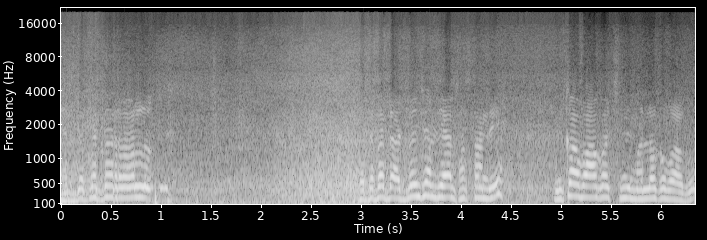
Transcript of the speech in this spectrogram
పెద్ద పెద్ద రాళ్ళు పెద్ద పెద్ద అడ్వెంచర్ చేయాల్సి వస్తుంది. ఇంకా బాగా వచ్చింది మళ్ళీ ఒక బాగు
